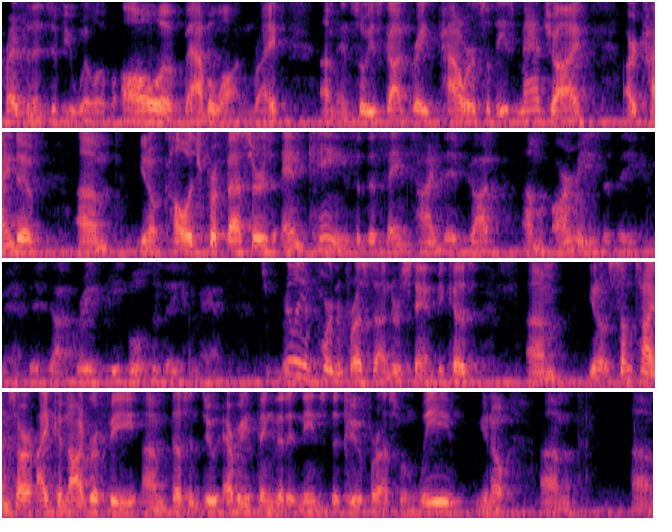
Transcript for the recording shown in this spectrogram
president, if you will, of all of Babylon, right? Um, and so he's got great power. So these magi are kind of, um, you know, college professors and kings at the same time. They've got um, armies that they command, they've got great peoples that they command. It's really important for us to understand because um, you know, sometimes our iconography um, doesn't do everything that it needs to do for us. When we, you know, um, uh,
